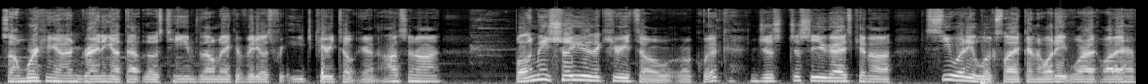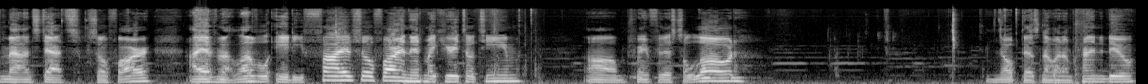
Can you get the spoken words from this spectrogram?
So I'm working on grinding out that those teams, and I'll make a videos for each Kirito and Asuna. But let me show you the Kirito real quick, just just so you guys can uh, see what he looks like and what he what I, what I have him on stats so far. I have him at level 85 so far, and there's my Kirito team. Um, just waiting for this to load. Nope, that's not what I'm trying to do.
